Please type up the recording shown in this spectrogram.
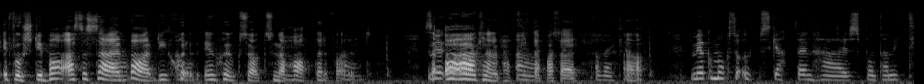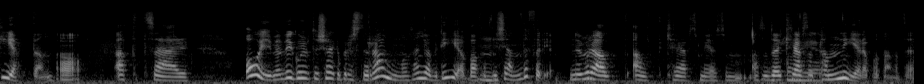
är först i bar. Alltså så här, Ja. bar. Det är sjuk, Ja. en sjuk sak som jag Mm. hatade förut. Så, Men åh, jag- kan alla flytta Ja. på sig. ja. Ja. Men jag kommer också uppskatta den här spontaniteten. Ja. Att så här, oj men vi går ut och käkar på restaurang och sen gör vi det bara för att Mm. vi kände för det. Nu är det allt, allt krävs mer som, alltså det krävs att planera på ett annat sätt.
